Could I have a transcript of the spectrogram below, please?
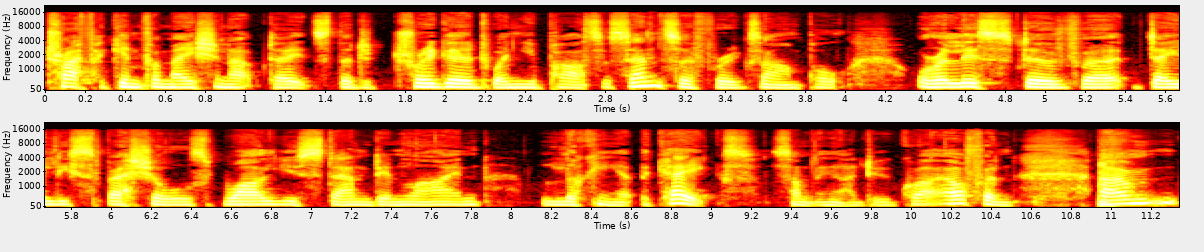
traffic information updates that are triggered when you pass a sensor, for example, or a list of uh, daily specials while you stand in line looking at the cakes, something I do quite often. Um,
